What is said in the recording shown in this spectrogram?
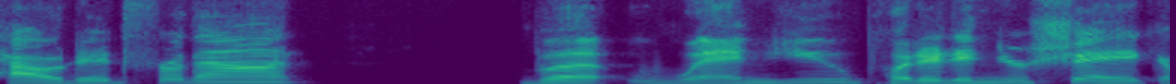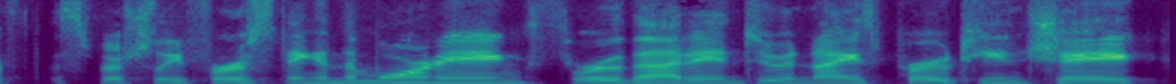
touted for that, but when you put it in your shake, especially first thing in the morning, throw that into a nice protein shake,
